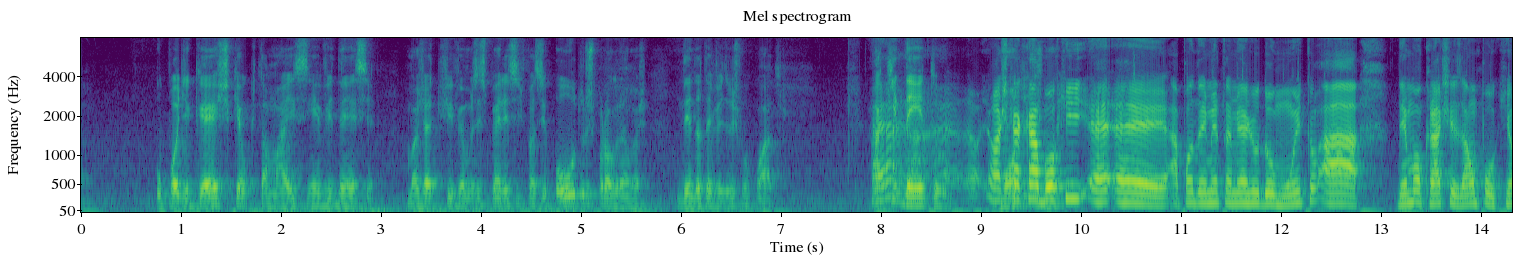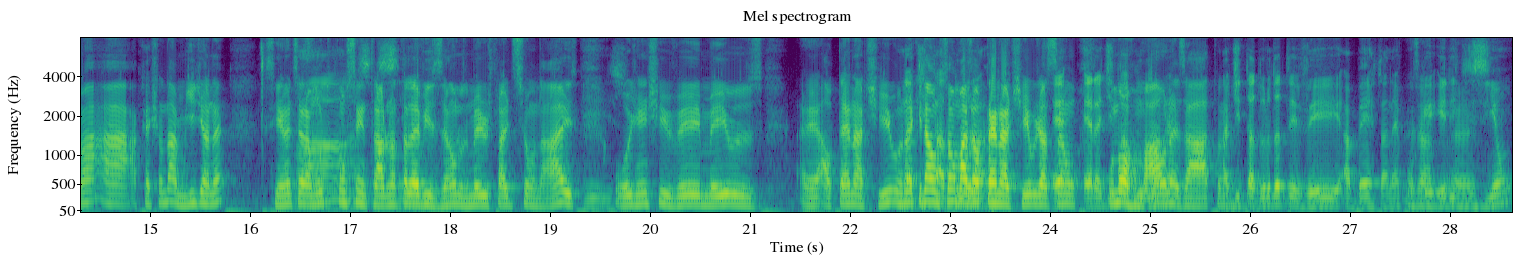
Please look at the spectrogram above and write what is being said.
O podcast, que é o que está mais em evidência, mas já tivemos experiência de fazer outros programas dentro da TV 3x4. Aqui É, dentro. Eu acho que acabou que é, é, a pandemia também ajudou muito a democratizar um pouquinho a, a questão da mídia, né? Se antes era muito Nossa, concentrado na sim. televisão, nos meios tradicionais, Isso. hoje a gente vê meios é, alternativos, Na né? Que não são mais alternativos, já são É- era o normal, né? né? Exato. Né? A ditadura da TV aberta, né? Porque Exato, eles é. diziam,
